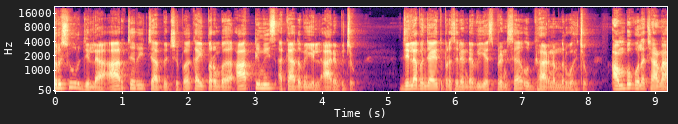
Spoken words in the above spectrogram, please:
തൃശൂർ ജില്ലാ ആർച്ചറി ചാമ്പ്യൻഷിപ്പ് കൈപ്പറമ്പ് ആർട്ടിമീസ് അക്കാദമിയിൽ ആരംഭിച്ചു. ജില്ലാ panchayat president V S Prince ഉദ്ഘാടനം നിർവഹിച്ചു. അമ്പുകുലച്ചാണ്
